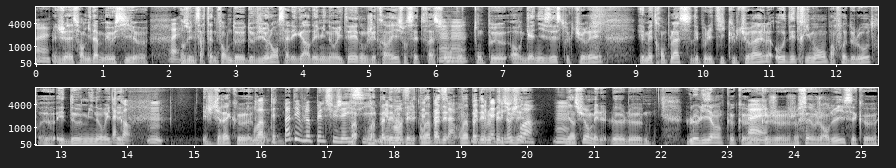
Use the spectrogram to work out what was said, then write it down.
Ouais, Une jeunesse formidable, mais aussi euh, ouais. dans une certaine forme de, de violence à l'égard des minorités. Et donc j'ai travaillé sur cette façon Mhm. dont on peut organiser, structurer et mettre en place des politiques culturelles au détriment parfois de l'autre euh, et de minorités. D'accord. Hmm. Et je dirais que On va peut-être pas développer le sujet va- ici. on va pas mais développer- on va pas dé- on va pas développer le sujet. fois. Hmm. Bien sûr, mais le, le, le lien que, que, Ouais. que je, je fais aujourd'hui, c'est que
